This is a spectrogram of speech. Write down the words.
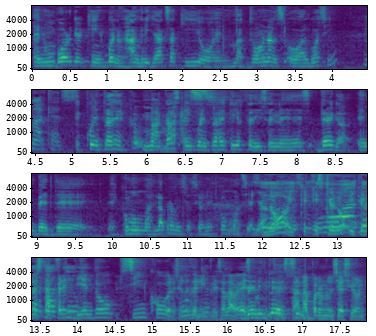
en, un Burger King, bueno, en Hungry Jacks aquí o en McDonald's o algo así. Macas. Encuentras, macas, encuentras es que ellos te dicen es verga en vez de es como más la pronunciación es como hacia allá. no, y que, es que uno, y que uno está aprendiendo cinco versiones del inglés a la vez, porque inglés, está la pronunciación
